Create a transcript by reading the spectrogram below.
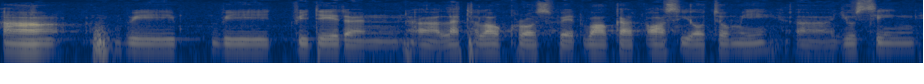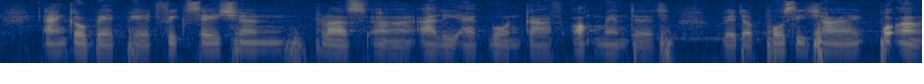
Uh, we, we, we did an uh, lateral crossweight valgus osteotomy uh, using angle blade plate fixation plus uh, iliac bone graft augmented with a position, po- uh,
